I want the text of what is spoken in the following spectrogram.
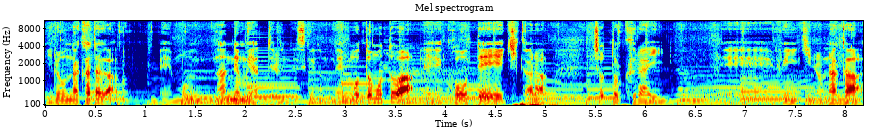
いろんな方が、えーもう何年もやってるんですけどもねもともとは、えー駅からちょっと暗い、え雰囲気の中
